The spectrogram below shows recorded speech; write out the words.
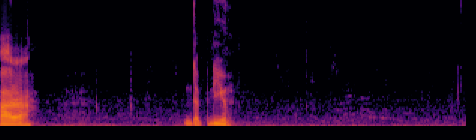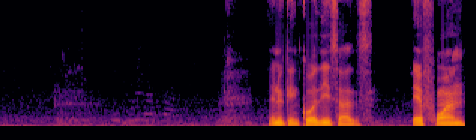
R W. Then we can call this as F1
